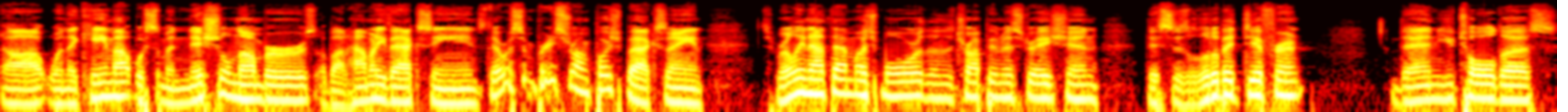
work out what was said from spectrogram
uh, when they came out with some initial numbers about how many vaccines, there was some pretty strong pushback saying it's really not that much more than the Trump administration. This is a little bit different than you told us.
